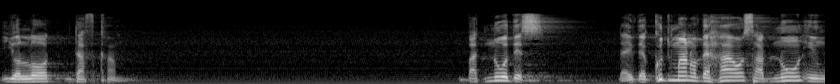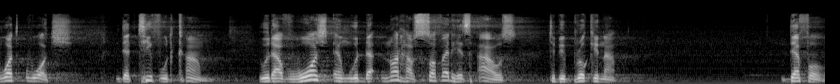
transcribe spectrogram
your Lord doth come. But know this that if the good man of the house had known in what watch the thief would come, he would have watched and would not have suffered his house to be broken up. Therefore,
